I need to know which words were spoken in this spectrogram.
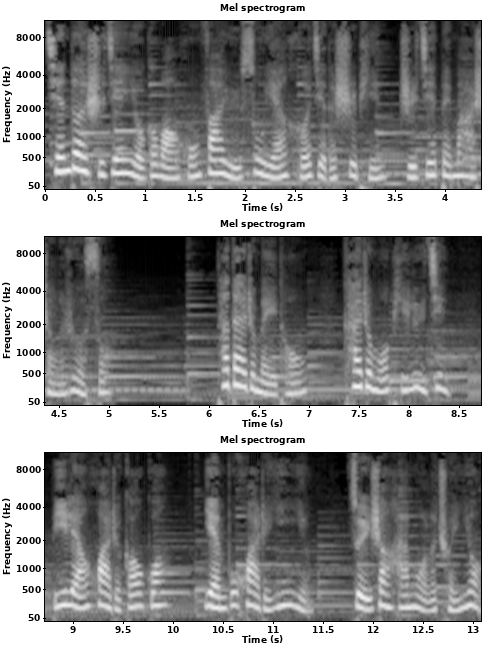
前段时间有个网红发与素颜和解的视频，直接被骂上了热搜。他戴着美瞳，开着磨皮滤镜，鼻梁画着高光，眼部画着阴影，嘴上还抹了唇釉，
